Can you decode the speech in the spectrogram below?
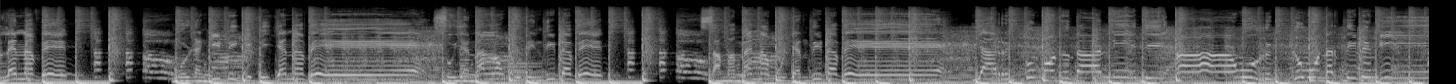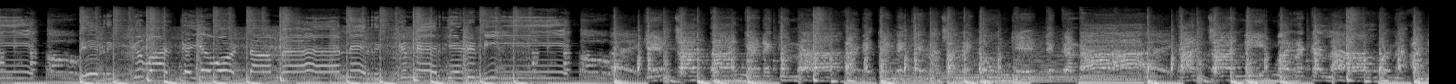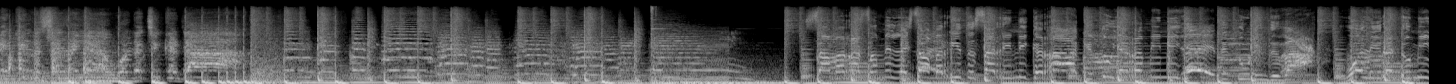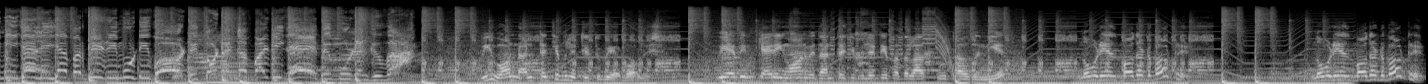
Elena Vega. We want untouchability to be abolished. We have been carrying on with untouchability for the last 2000 years. Nobody has bothered about it. Nobody has bothered about it.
